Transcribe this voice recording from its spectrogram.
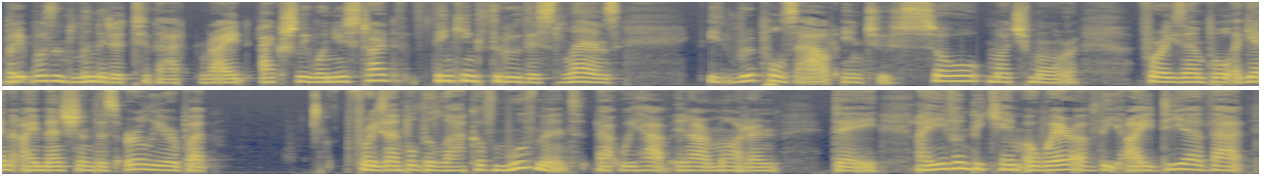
but it wasn't limited to that, right? Actually, when you start thinking through this lens, it ripples out into so much more. For example, again, I mentioned this earlier, but for example, the lack of movement that we have in our modern day. I even became aware of the idea that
